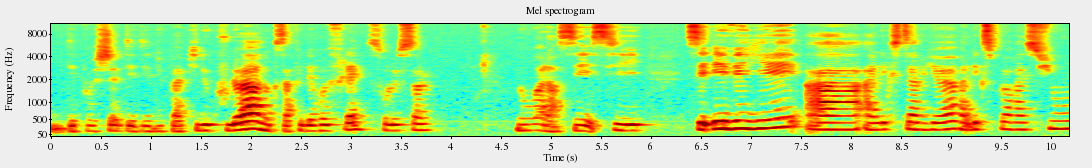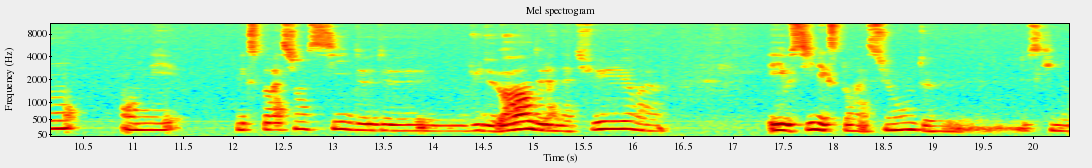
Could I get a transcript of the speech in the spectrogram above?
des pochettes, des- du papier de couleur, donc ça fait des reflets sur le sol. Donc voilà, c'est éveillé à, l'extérieur, à l'exploration. On est l'exploration aussi de, de- du dehors, de la nature, et aussi l'exploration de, de ce qui nous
